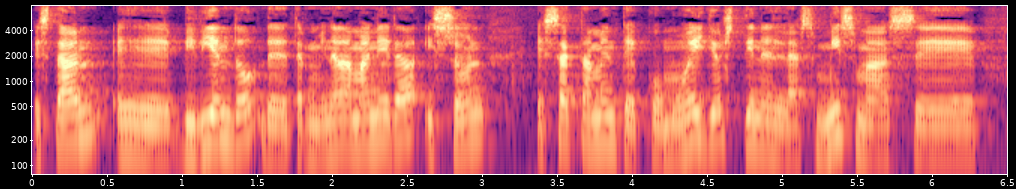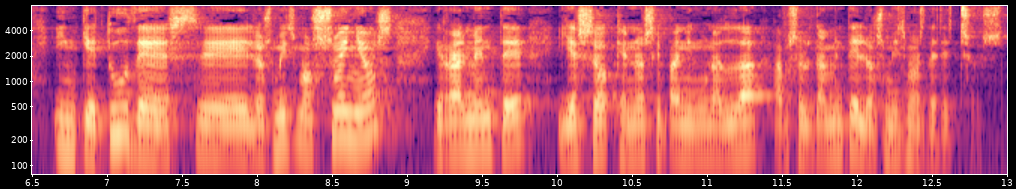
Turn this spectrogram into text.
están viviendo de determinada manera y son exactamente como ellos, tienen las mismas inquietudes, los mismos sueños y realmente, y eso que no sepa ninguna duda, absolutamente los mismos derechos.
